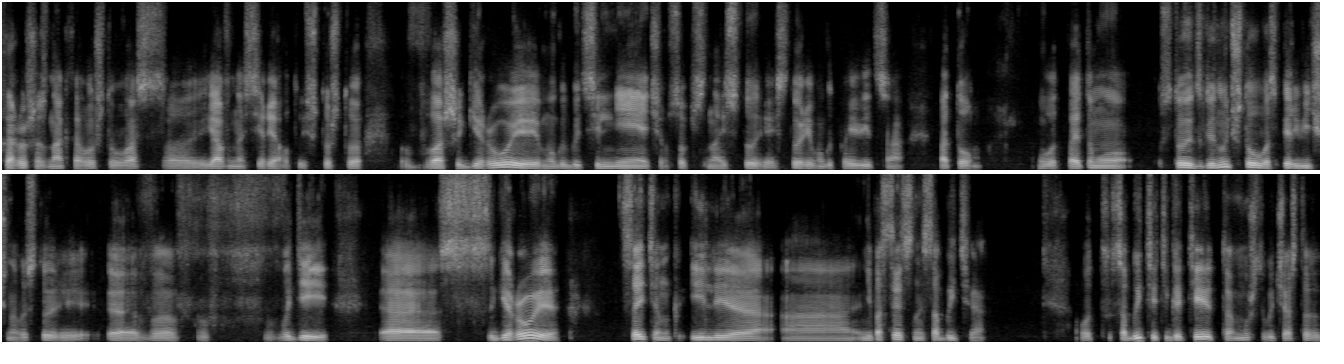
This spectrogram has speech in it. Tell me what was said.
хороший знак того, что у вас э, явно сериал. То есть то, что ваши герои могут быть сильнее, чем, собственно, история. Истории могут появиться потом. Вот, поэтому стоит взглянуть, что у вас первично в истории, э, в, в, в идее. Э, с герои, сеттинг или э, непосредственные события. Вот события тяготеют тому, чтобы часто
